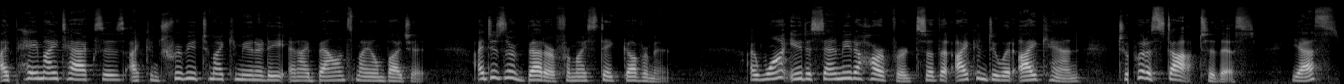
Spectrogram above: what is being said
I pay my taxes, I contribute to my community, and I balance my own budget. I deserve better from my state government. I want you to send me to Hartford so that I can do what I can to put a stop to this. Yes,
